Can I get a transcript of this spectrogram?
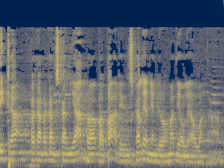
Tidak rekan-rekan sekalian, bapak-bapak hadirin sekalian yang dirahmati oleh Allah Ta'ala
